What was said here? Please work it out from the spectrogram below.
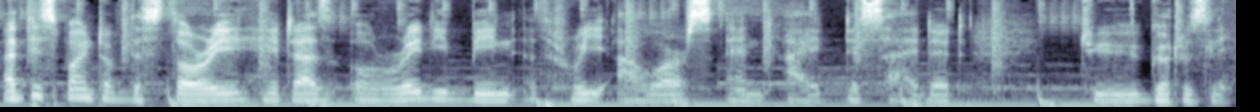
At this point of the story, it has already been 3 hours and I decided to go to sleep.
